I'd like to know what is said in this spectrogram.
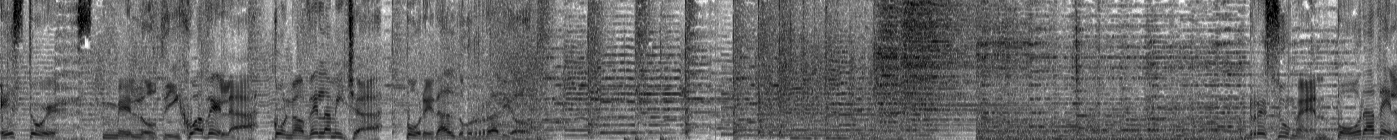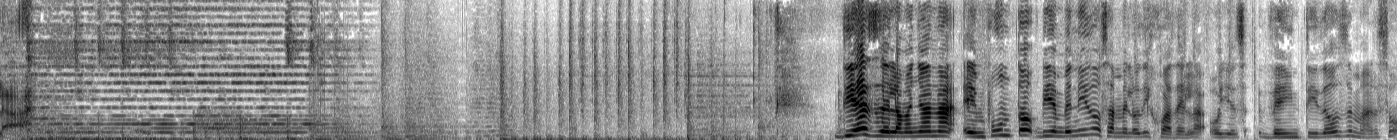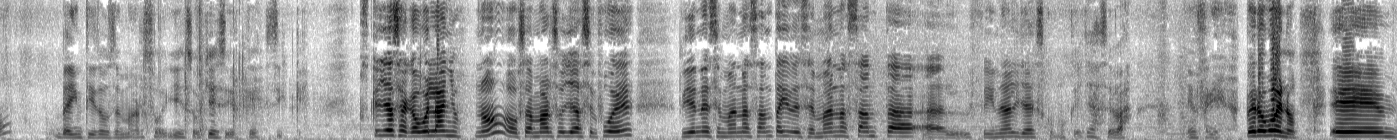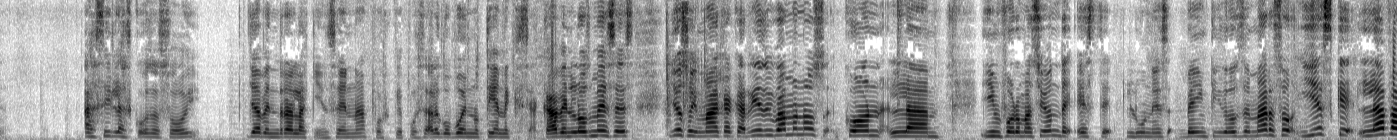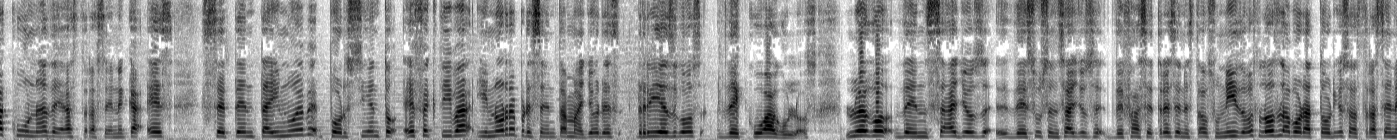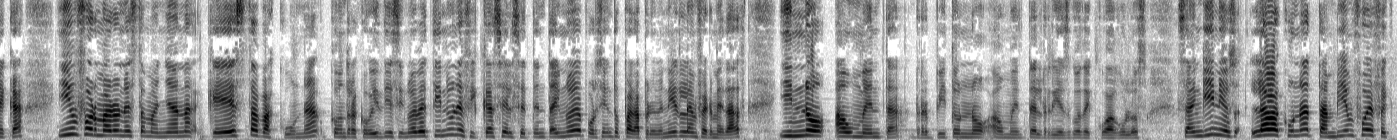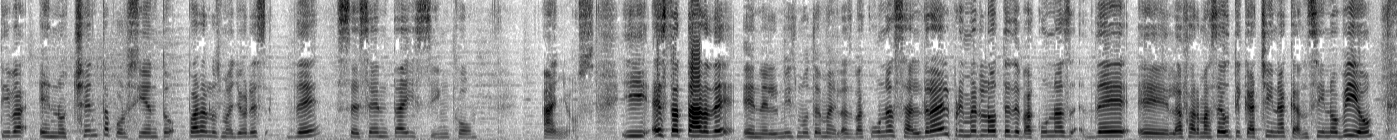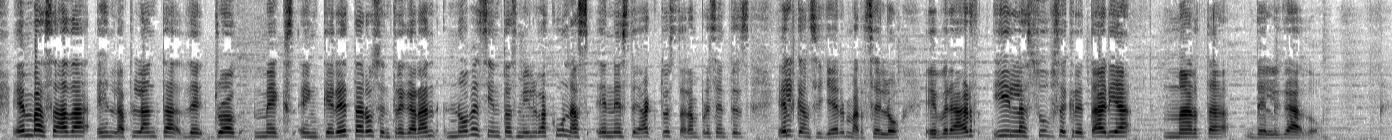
Esto es Me lo dijo Adela con Adela Micha por Heraldo Radio. Resumen por Adela. Diez de la mañana en punto. Bienvenidos a Me lo dijo Adela. Hoy es 22 de marzo 22 de marzo y eso quiere decir que sí que pues que ya se acabó el año, ¿no? O sea, marzo ya se fue, viene Semana Santa y de Semana Santa al final ya es como que ya se va en friega. Pero bueno, eh, así las cosas hoy. Ya vendrá la quincena porque pues algo bueno tiene que se acaben los meses. Yo soy Maca Carriedo y vámonos con la Información de este lunes 22 de marzo y es que la vacuna de AstraZeneca es 79% efectiva y no representa mayores riesgos de coágulos. Luego de ensayos de sus ensayos de fase 3 en Estados Unidos, los laboratorios AstraZeneca informaron esta mañana que esta vacuna contra COVID-19 tiene una eficacia del 79% para prevenir la enfermedad y no aumenta, repito, no aumenta el riesgo de coágulos sanguíneos. La vacuna también fue efectiva en 80% para los mayores de 65 años. Y esta tarde, en el mismo tema de las vacunas, saldrá el primer lote de vacunas de eh, la farmacéutica china CanSino Bio, envasada en la planta de Drug Mex en Querétaro. Se entregarán 900 mil vacunas. En este acto estarán presentes el canciller Marcelo Ebrard y la subsecretaria Marta Delgado.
